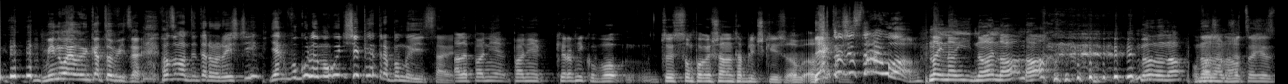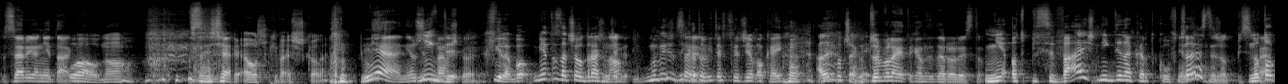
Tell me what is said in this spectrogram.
Meanwhile in Katowice. Wchodzą antyterroryści? Jak w ogóle mogły dzisiaj piętra pomylić, stary? Ale panie, panie kierowniku, bo tu są pomieszane tabliczki. Z, o, o... Jak to się stało? No i no i no, no, no. No, no, no. No, no, Uważam, no. że coś jest serio nie tak. Wow, no. W sensie... A oszukiwałeś w szkole? Nie, nie oszukiwałem Nigdy. szkoły. Chwila, bo mnie to zaczęło drażnić. No. Jak Mówię, że w tych Serio. Katowicach stwierdziłem, okej, ale poczekaj. Przeboleję tych antyterrorystów. Nie odpisywałeś nigdy na kartkówce? Nie, no jasne, że odpisywałem,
